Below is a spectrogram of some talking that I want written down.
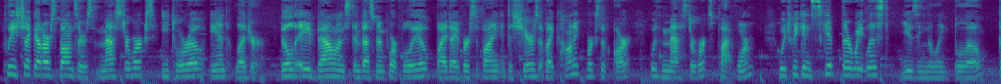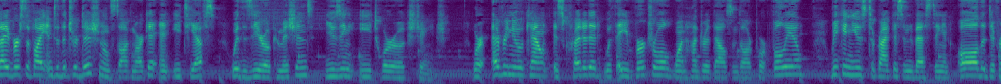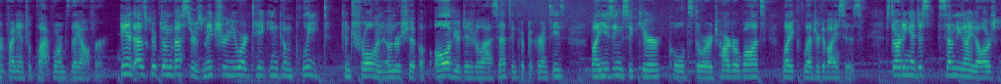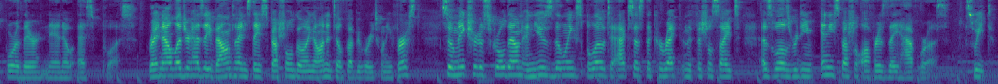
Please check out our sponsors, Masterworks, eToro, and Ledger. Build a balanced investment portfolio by diversifying into shares of iconic works of art with Masterworks platform, which we can skip their waitlist using the link below. Diversify into the traditional stock market and ETFs with zero commissions using eToro Exchange where every new account is credited with a virtual $100,000 portfolio we can use to practice investing in all the different financial platforms they offer. And as crypto investors, make sure you are taking complete control and ownership of all of your digital assets and cryptocurrencies by using secure cold storage hardware wallets like Ledger devices starting at just $79 for their Nano S Plus. Right now, Ledger has a Valentine's Day special going on until February 21st, so make sure to scroll down and use the links below to access the correct and official sites, as well as redeem any special offers they have for us. Sweet.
